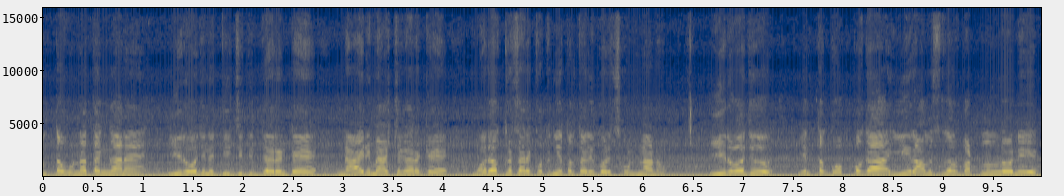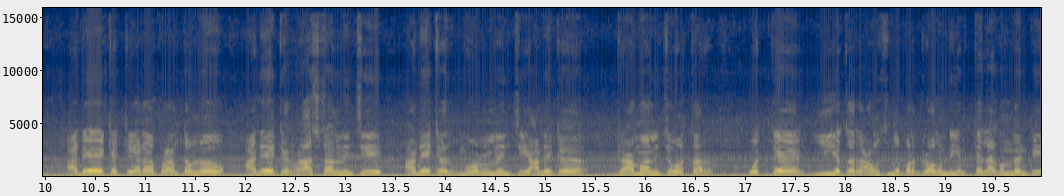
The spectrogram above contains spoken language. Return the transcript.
అంత ఉన్నతంగానే ఈ రోజుని తీర్చిదిద్దారంటే నాయుడు మాస్టర్ గారికి మరొక్కసారి కృతజ్ఞతలు తెలియపరుచుకుంటున్నాను. ఈ రోజు ఇంత గొప్పగా ఈ రామచంద్రపట్నంలోని అనేక క్రీడా ప్రాంతంలో అనేక రాష్ట్రాల నుంచి అనేక మూలల నుంచి అనేక గ్రామాల నుంచి వస్తారు. వస్తే ఈ యొక్క రామచంద్రపురం గ్రౌండ్ ఇంత ఎలాగుందంటే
